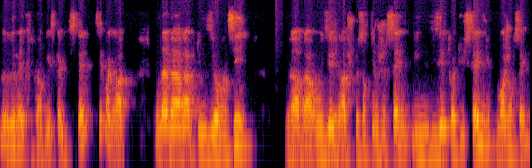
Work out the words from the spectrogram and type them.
le- le maître esclave qui saigne, c'est pas grave. On avait un rave qui nous disait au Vinci, Rava, on disait, je peux sortir, je saigne. Il nous disait, toi, tu saignes, moi, j'en saigne.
